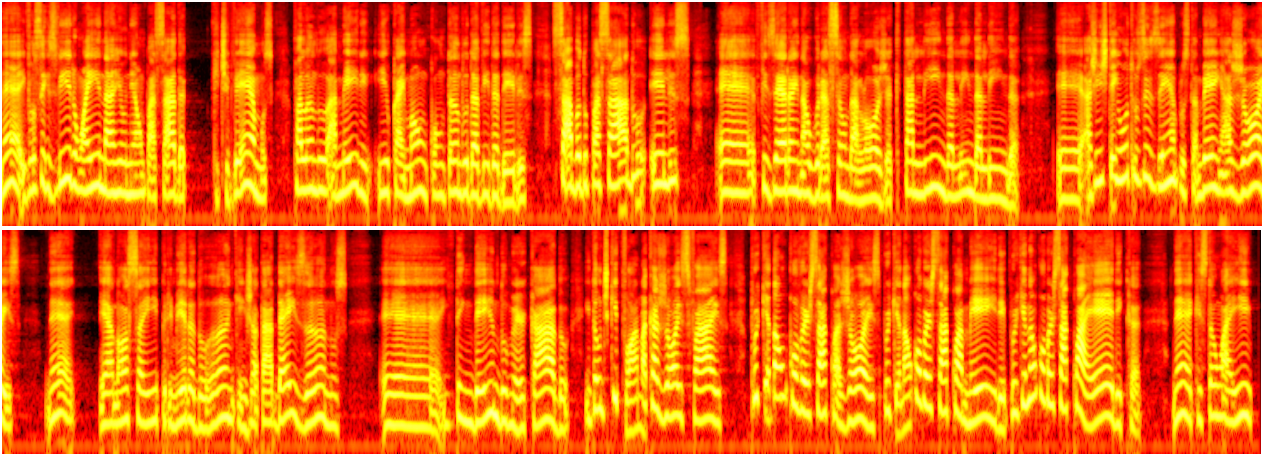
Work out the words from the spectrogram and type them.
né? E vocês viram aí na reunião passada que tivemos, falando a Meire e o Caimão contando da vida deles. Sábado passado, eles é, fizeram a inauguração da loja, que está linda, linda, linda. É, a gente tem outros exemplos também. A Joyce, né? É a nossa aí primeira do ranking, já está há 10 anos é, entendendo o mercado. Então, de que forma que a Joyce faz? Por que não conversar com a Joyce? Por que não conversar com a Meire? Por que não conversar com a Érica, né? Que estão aí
